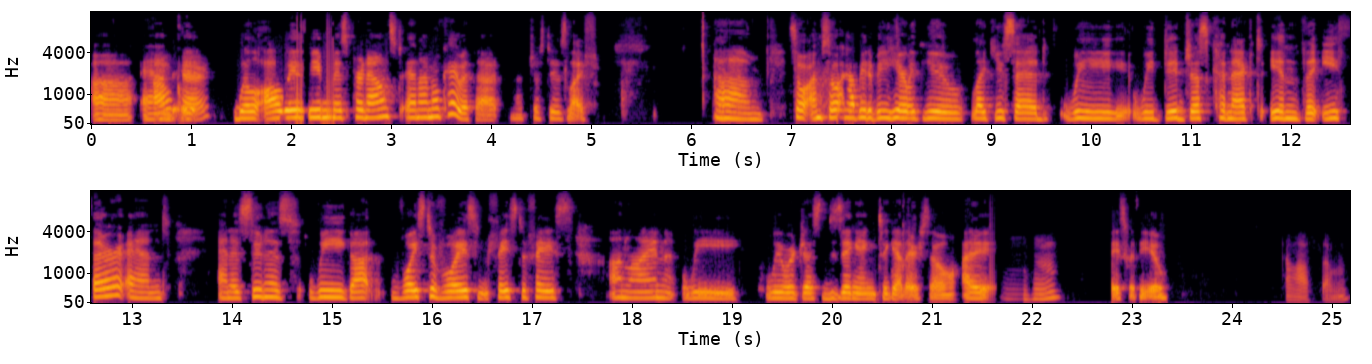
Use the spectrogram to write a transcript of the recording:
Uh, and okay. it will always be mispronounced, and I'm okay with that. That just is life. Um, so I'm so happy to be here with you. Like you said, we we did just connect in the ether, and and as soon as we got voice to voice and face to face online, we we were just zinging together. So I mm-hmm. face with you. Awesome.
